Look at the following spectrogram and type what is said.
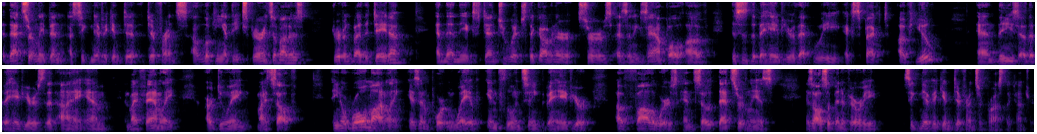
that's certainly been a significant di- difference. Uh, looking at the experience of others, driven by the data, and then the extent to which the governor serves as an example of this is the behavior that we expect of you, and these are the behaviors that I am and my family are doing myself. You know, role modeling is an important way of influencing the behavior of followers, and so that certainly has has also been a very significant difference across the country.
